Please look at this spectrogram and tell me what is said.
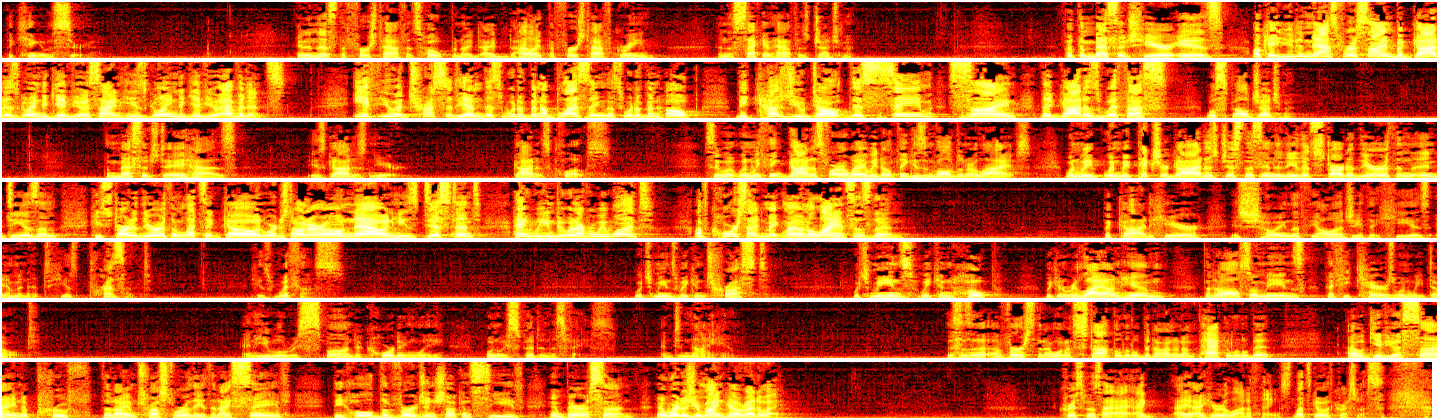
the king of Assyria. And in this, the first half is hope, and I'd, I'd highlight the first half green, and the second half is judgment. But the message here is okay, you didn't ask for a sign, but God is going to give you a sign. He's going to give you evidence. If you had trusted Him, this would have been a blessing. This would have been hope. Because you don't, this same sign that God is with us will spell judgment. The message to Ahaz is God is near. God is close. See, when, when, we think God is far away, we don't think He's involved in our lives. When we, when we picture God as just this entity that started the earth and, and deism, He started the earth and lets it go, and we're just on our own now, and He's distant. Hey, we can do whatever we want. Of course, I'd make my own alliances then. But God here is showing the theology that He is immanent, He is present, He is with us. Which means we can trust, which means we can hope, we can rely on Him, but it also means that He cares when we don't. And He will respond accordingly when we spit in His face and deny Him. This is a, a verse that I want to stop a little bit on and unpack a little bit. I will give you a sign, a proof that I am trustworthy, that I save. Behold, the virgin shall conceive and bear a son. Now, where does your mind go right away? Christmas, I, I, I, hear a lot of things. Let's go with Christmas.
